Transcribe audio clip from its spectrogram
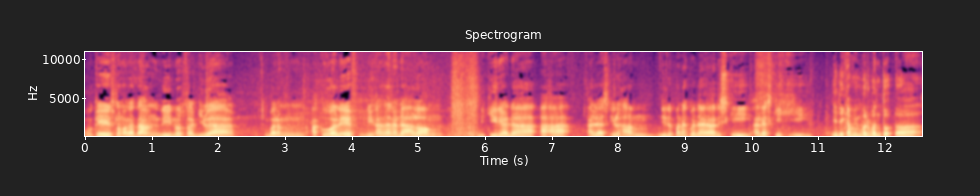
Oke, selamat datang di Nostalgila Bareng aku Alif, di kanan ada Along Di kiri ada AA alias Ilham Di depan aku ada Rizky alias Kiki. Jadi kami berbentuk eh,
